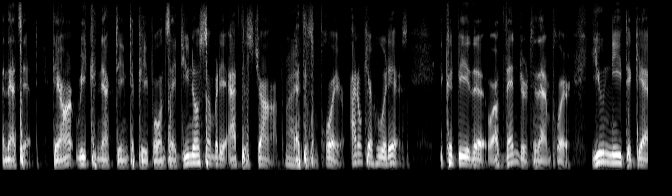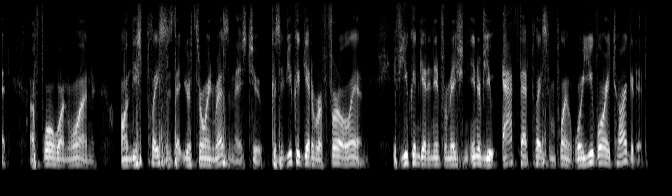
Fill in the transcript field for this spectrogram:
and that's it. They aren't reconnecting to people and say do you know somebody at this job Right. at this employer? I don't care who it is it could be the a vendor to that employer. You need to get a 411 on these places that you're throwing resumes to because if you could get a referral in if you can get an information interview at that place of employment where you've already targeted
